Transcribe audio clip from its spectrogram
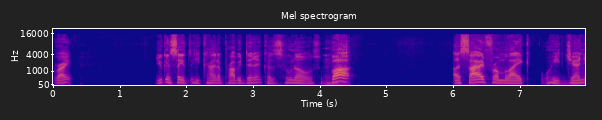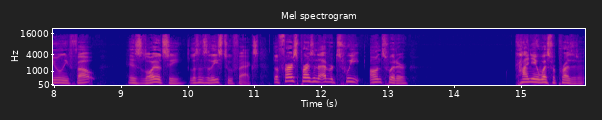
Right? You can say he kind of probably didn't, because who knows? Mhm. But aside from like what he genuinely felt, his loyalty. Listen to these two facts. The first person to ever tweet on Twitter, Kanye West for president,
